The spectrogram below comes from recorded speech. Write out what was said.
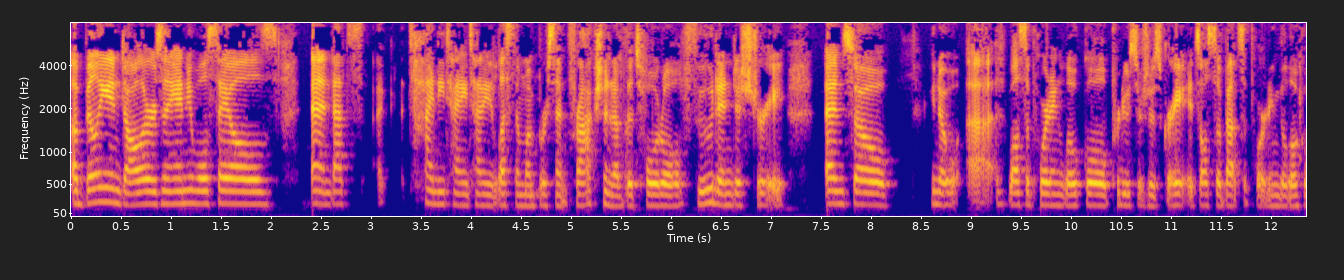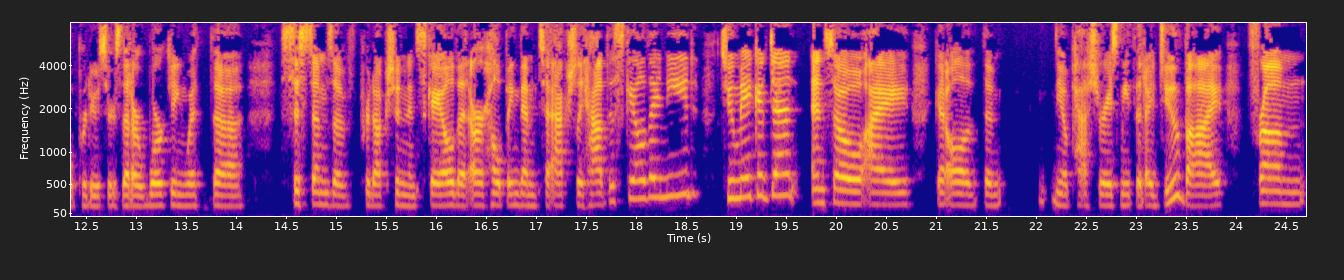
a billion dollars in annual sales. And that's a tiny, tiny, tiny, less than 1% fraction of the total food industry. And so, you know, uh, while supporting local producers is great, it's also about supporting the local producers that are working with the systems of production and scale that are helping them to actually have the scale they need to make a dent. And so I get all of the you know pasture raised meat that I do buy from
